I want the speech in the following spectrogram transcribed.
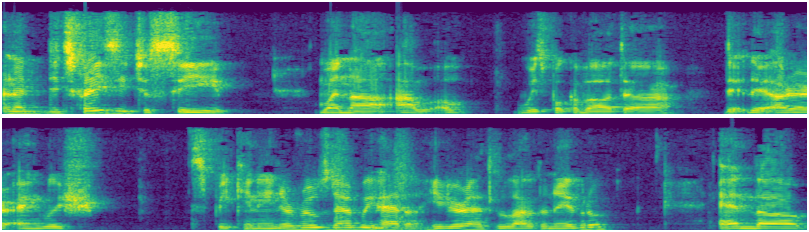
and it's crazy to see when uh, I, we spoke about uh, the, the other English speaking interviews that we had here at Lago Negro, and uh,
